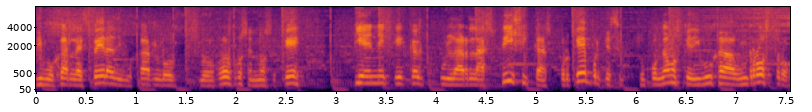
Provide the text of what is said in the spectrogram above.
dibujar la esfera, dibujar los, los rostros en no sé qué, tiene que calcular las físicas. ¿Por qué? Porque supongamos que dibuja un rostro.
